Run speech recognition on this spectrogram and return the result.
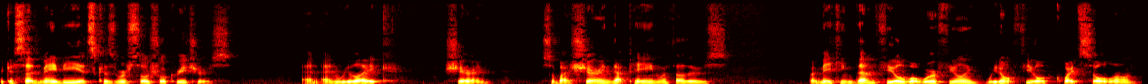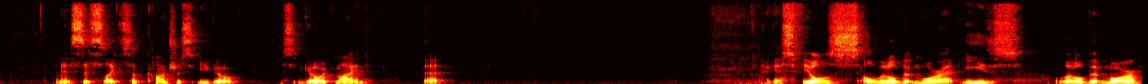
Like I said, maybe it's because we're social creatures, and and we like sharing. So by sharing that pain with others, by making them feel what we're feeling, we don't feel quite so alone. And it's this like subconscious ego, this egoic mind that I guess, feels a little bit more at ease, a little bit more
